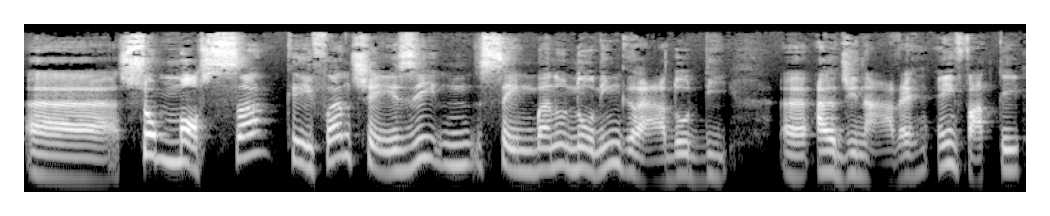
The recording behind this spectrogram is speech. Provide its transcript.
eh, sommossa che i francesi sembrano non in grado di eh, arginare e infatti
